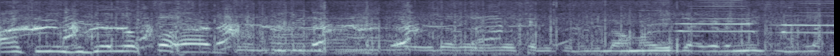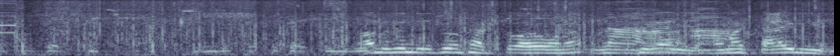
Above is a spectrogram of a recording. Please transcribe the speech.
এদিকে লোক তো আমার এই জায়গাটা নিয়ে ঝামেলা করতে আমি কিন্তু এসব থাকতে পারব না। না, ঠিক আছে। আমার টাইম নেই।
